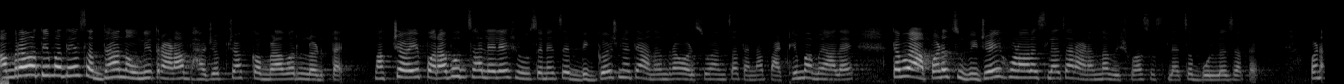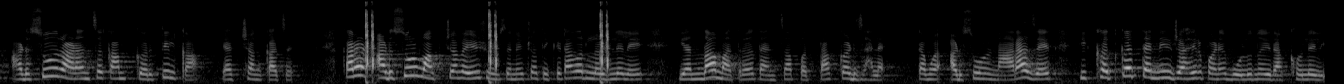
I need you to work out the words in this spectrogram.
अमरावतीमध्ये सध्या नवनीत राणा भाजपच्या कमळावर लढताय मागच्या वेळी पराभूत झालेले शिवसेनेचे दिग्गज नेते आनंदराव अडसूळांचा त्यांना पाठिंबा मिळालाय. त्यामुळे आपणच विजयी होणार असल्याचा राणांना विश्वास असल्याचं बोललं जात आहे पण अडसूळ राणांचं काम करतील का यात शंकाच आहे. कारण अडसूळ मागच्या वेळी शिवसेनेच्या तिकिटावर लढलेले यंदा मात्र त्यांचा पत्ता कट झालाय. त्यामुळे अडसूळ नाराज आहेत ही खतखत त्यांनी जाहीरपणे बोलूनही दाखवलेली.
